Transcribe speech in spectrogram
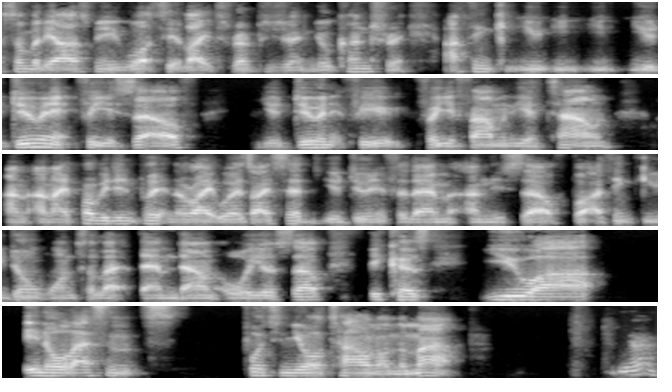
somebody asked me, "What's it like to represent your country?" I think you, you you're doing it for yourself. You're doing it for you, for your family, your town, and and I probably didn't put it in the right words. I said you're doing it for them and yourself, but I think you don't want to let them down or yourself because you are, in all essence, putting your town on the map. Yeah,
